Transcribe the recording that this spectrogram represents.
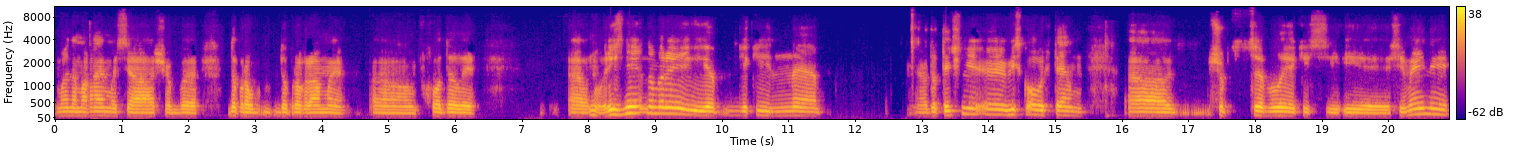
Ми намагаємося, щоб до, про- до програми е, входили ну, різні номери, які не дотичні е, військових тем, е, щоб це були якісь і, сімейні е,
